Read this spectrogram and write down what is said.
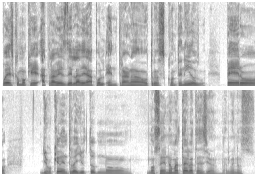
puedes como que a través de la de Apple entrar a otros contenidos, güey. Pero yo creo que dentro de YouTube no, no sé, no me atrae la atención. Al menos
